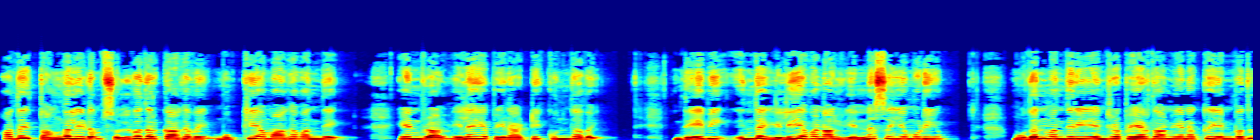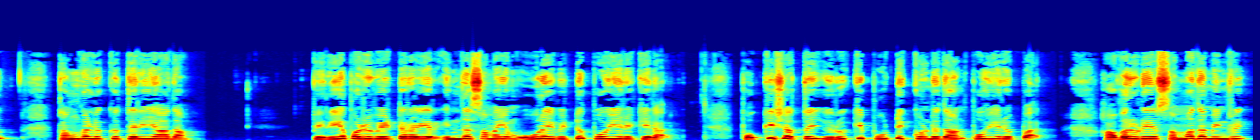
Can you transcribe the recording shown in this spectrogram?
அதை தங்களிடம் சொல்வதற்காகவே முக்கியமாக வந்தேன் என்றாள் இளைய பிராட்டி குந்தவை. தேவி இந்த எளியவனால் என்ன செய்ய முடியும்? முதன் மந்திரி என்ற பெயர்தான் எனக்கு என்பது தங்களுக்கு தெரியாதா? பெரிய பழுவேட்டரையர் இந்த சமயம் ஊரை விட்டு போயிருக்கிறார். பொக்கிஷத்தை இறுக்கி பூட்டிக் கொண்டுதான் போயிருப்பார். அவருடைய சம்மதமின்றி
